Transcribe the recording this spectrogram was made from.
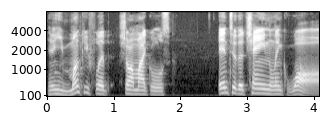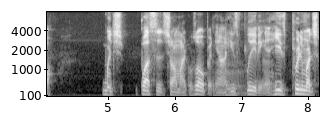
And he monkey flipped Shawn Michaels into the chain link wall, which busted Shawn Michaels open. You know, he's mm. bleeding and he's pretty much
